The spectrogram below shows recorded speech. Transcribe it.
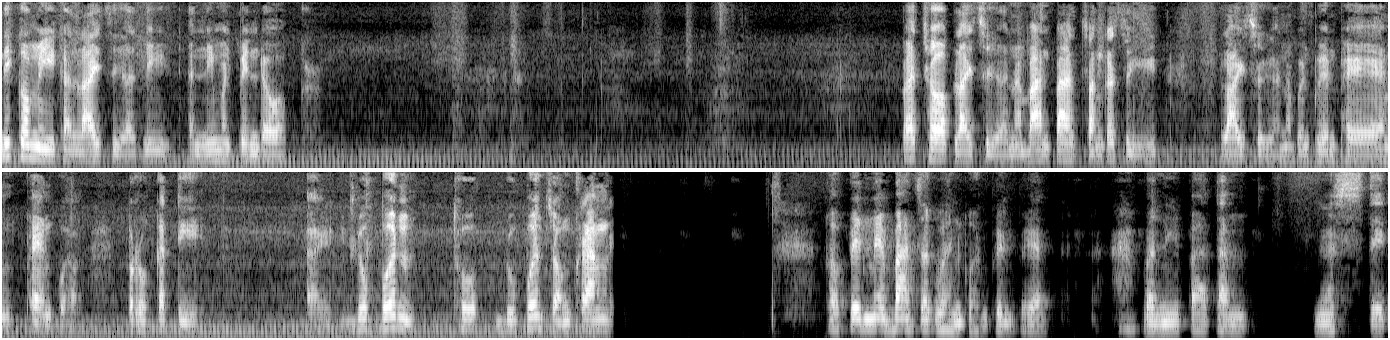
นี่ก็มีค่ะลายเสือนี่ อันนี้มันเป็นดอก ป้าชอบลายเสือนะ บ้านป้าสังกสีลายเสือนะเพื่อนๆแพง แพงกว่าปกติดูเบิ้ลโทดูเบิ้ลสองครั้งเลย ขอเป็นแม่บ้านสักวันก่อนเพื่อนๆ วันนี้ป้าทำเนื้อสเต็ก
